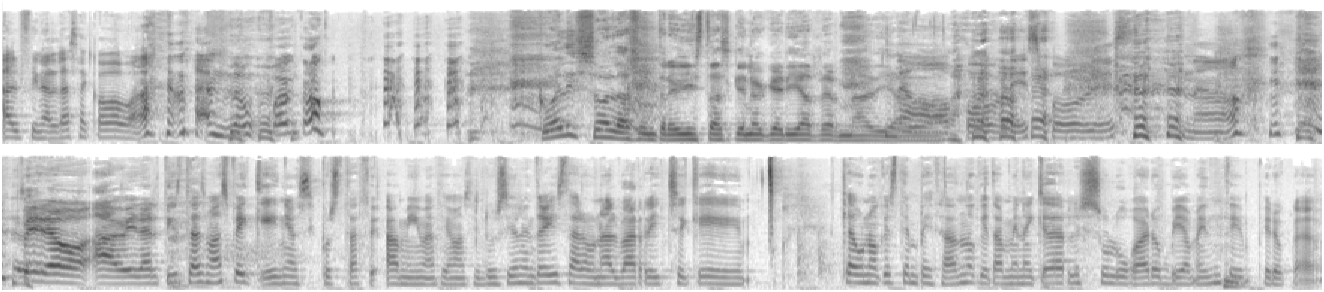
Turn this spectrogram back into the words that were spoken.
al final las acababa dando un poco. ¿Cuáles son las entrevistas que no quería hacer nadie? No, Alba? pobres, pobres. No. Pero, a ver, artistas más pequeños, pues a mí me hacía más ilusión entrevistar a un Alba Reche que, que a uno que esté empezando, que también hay que darles su lugar, obviamente, pero claro.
